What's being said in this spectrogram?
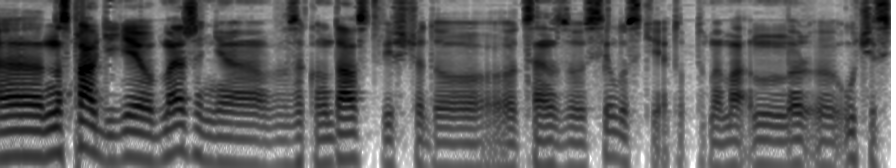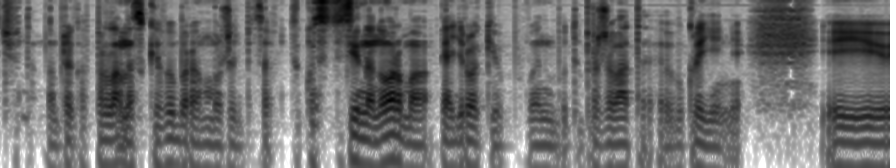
Е, насправді є обмеження в законодавстві щодо цензу сілості. Тобто, ми е, участь там, наприклад, в парламентських виборах може бути це конституційна норма 5 років повинен бути проживати в Україні. І,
